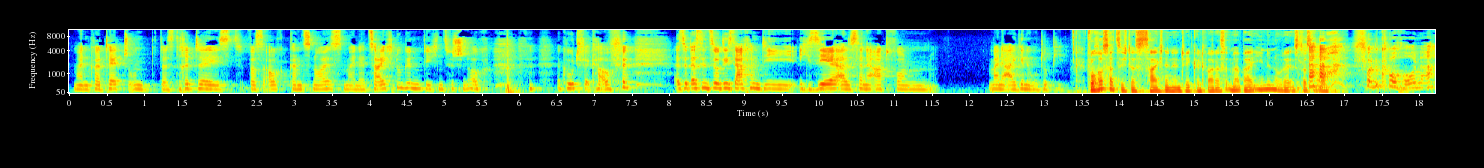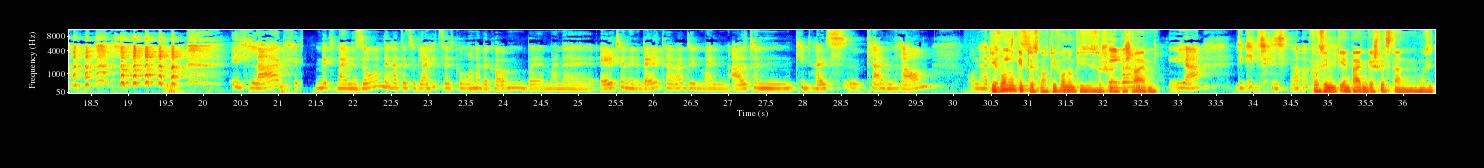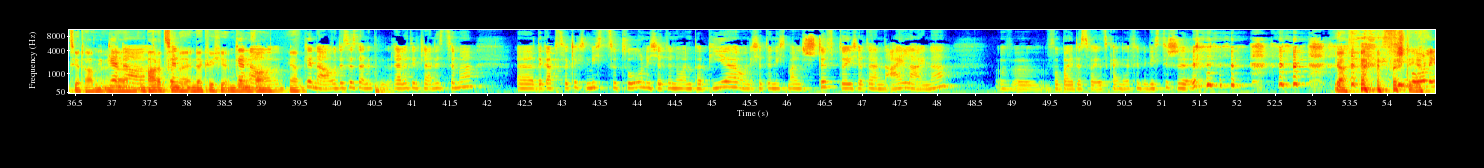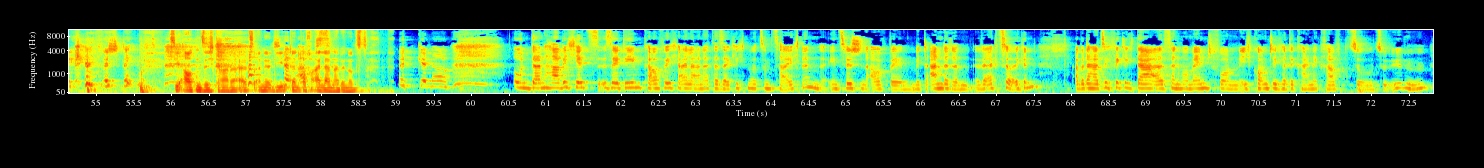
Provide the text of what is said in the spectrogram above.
mein Quartett und das dritte ist, was auch ganz Neues, meine Zeichnungen, die ich inzwischen auch gut verkaufe. Also das sind so die Sachen, die ich sehe als eine Art von meine eigene Utopie. Woraus hat sich das Zeichnen entwickelt? War das immer bei Ihnen oder ist das auch? Von Corona. Ich lag mit meinem Sohn, der hatte zur gleichen Zeit Corona bekommen, bei meinen Eltern in Belgrad in meinem alten kindheitskleinen Raum. Und hatte die Wohnung gibt es noch, die Wohnung, die Sie so schön beschreiben. Wohnung, ja, die gibt es noch. Wo Sie mit Ihren beiden Geschwistern musiziert haben, genau, der, im Badezimmer, gen in der Küche, im genau, Wohnraum. Ja. Genau, das ist ein relativ kleines Zimmer. Äh, da gab es wirklich nichts zu tun. Ich hatte nur ein Papier und ich hatte nicht mal Stifte, ich hatte einen Eyeliner. Wobei das war jetzt keine feministische ja, Symbolik versteckt. Sie outen sich gerade als eine, die dann doch Eyeliner benutzt. Genau. Und dann habe ich jetzt, seitdem kaufe ich Eyeliner tatsächlich nur zum Zeichnen, inzwischen auch bei, mit anderen Werkzeugen. Aber da hat sich wirklich da als ein Moment von, ich konnte, ich hatte keine Kraft zu, zu üben.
